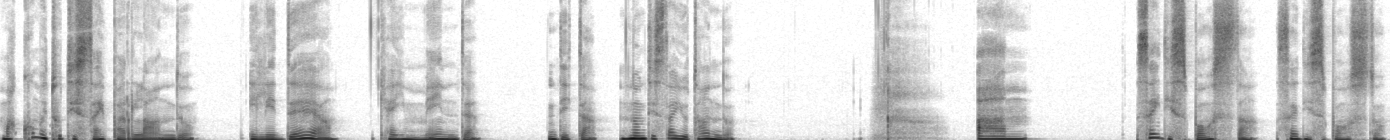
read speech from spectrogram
Ma come tu ti stai parlando e l'idea che hai in mente di te non ti sta aiutando. Um, sei disposta, sei disposto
